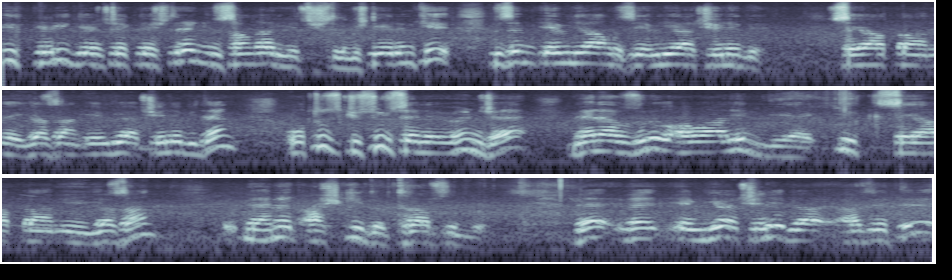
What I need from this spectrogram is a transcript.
ilkleri gerçekleştiren insanlar yetiştirmiş. Diyelim ki bizim evliyamız Evliya Çelebi, Seyahatname yazan Evliya Çelebi'den 30 küsür sene önce Menazırul Avalim diye ilk seyahatnameyi yazan Mehmet Aşki'dir Trabzonlu. Ve, ve Evliya Çelebi Hazretleri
